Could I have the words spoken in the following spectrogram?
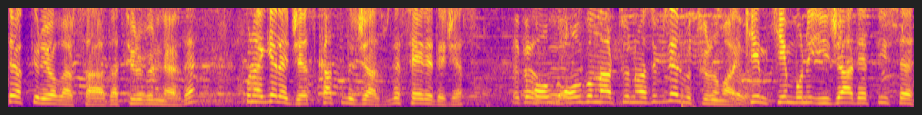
döktürüyorlar sahada, tribünlerde. Buna geleceğiz, katılacağız biz de seyredeceğiz. Efendim, Ol- e- Olgunlar turnuvası güzel bir turnuva. Evet. Kim kim bunu icat ettiyse,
